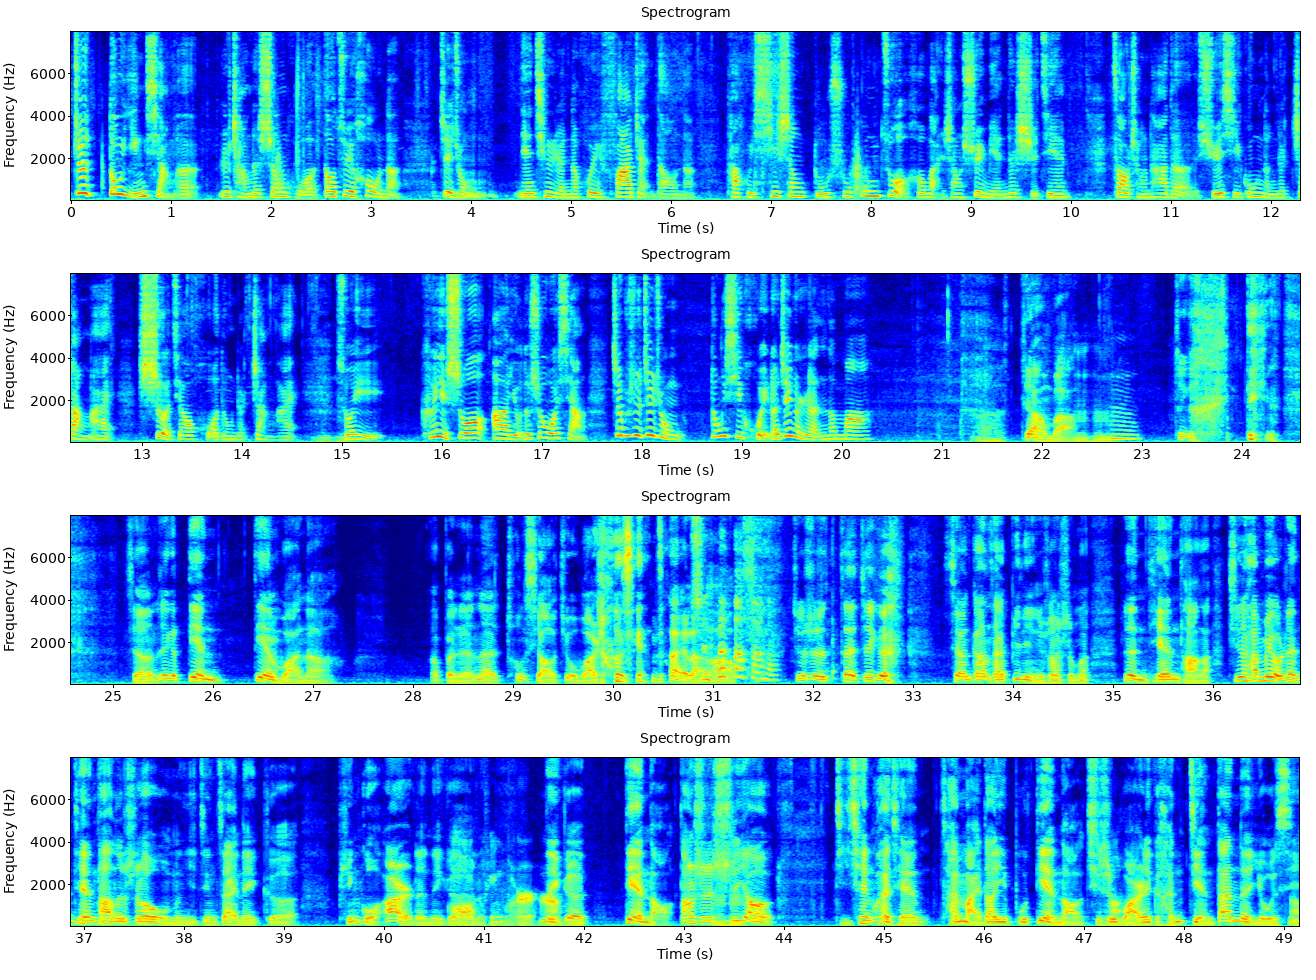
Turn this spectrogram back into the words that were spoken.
这都影响了日常的生活，到最后呢，这种年轻人呢会发展到呢，他会牺牲读书、工作和晚上睡眠的时间，造成他的学习功能的障碍、社交活动的障碍。所以可以说啊，有的时候我想，这不是这种东西毁了这个人了吗？这样吧，嗯嗯，嗯这个电 讲这个电电玩啊，啊，本人呢从小就玩到现在了啊，就是在这个像刚才毕丽你说什么任天堂啊，其实还没有任天堂的时候，我们已经在那个苹果二的那个、哦，苹果二啊。那个电脑，当时是要几千块钱才买到一部电脑，其实玩一个很简单的游戏。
